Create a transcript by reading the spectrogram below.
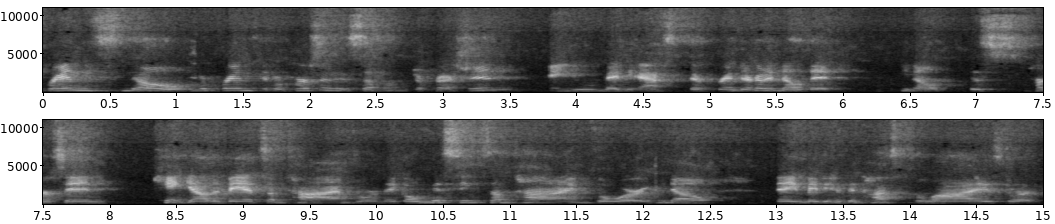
friends know your friends. If a person is suffering depression, and you maybe ask their friend, they're going to know that you know this person can't get out of bed sometimes, or they go missing sometimes, or you know they maybe have been hospitalized or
